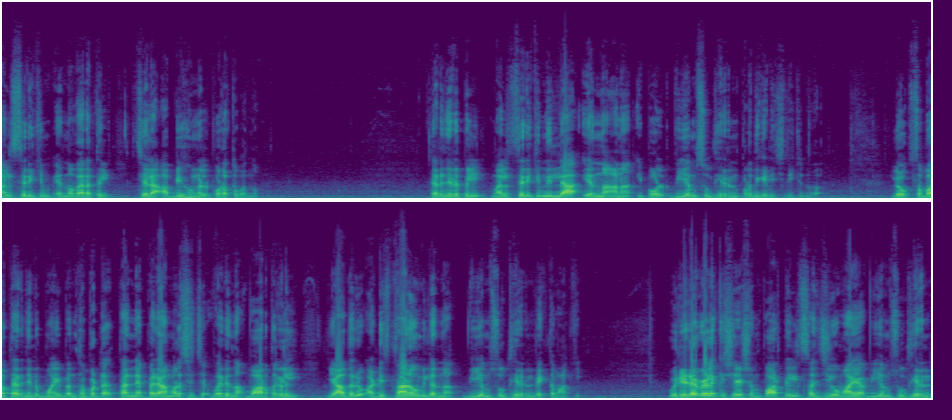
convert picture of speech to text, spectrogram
മത്സരിക്കും എന്ന തരത്തിൽ ചില അഭ്യൂഹങ്ങൾ പുറത്തു വന്നു തെരഞ്ഞെടുപ്പിൽ മത്സരിക്കുന്നില്ല എന്നാണ് ഇപ്പോൾ വി എം സുധീരൻ പ്രതികരിച്ചിരിക്കുന്നത്. ലോക്സഭാ തെരഞ്ഞെടുപ്പുമായി ബന്ധപ്പെട്ട് തന്നെ പരാമർശിച്ച് വരുന്ന വാർത്തകളിൽ യാതൊരു അടിസ്ഥാനവുമില്ലെന്ന് വി എം സുധീരൻ വ്യക്തമാക്കി. ഒരിടവേളയ്ക്ക് ശേഷം പാർട്ടിയിൽ സജീവമായ വി എം സുധീരൻ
